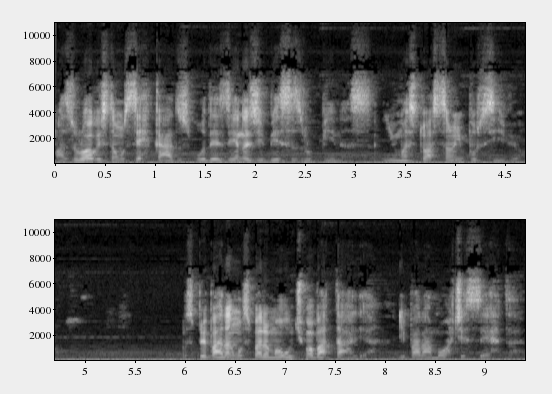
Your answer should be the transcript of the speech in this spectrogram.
Mas logo estamos cercados por dezenas de bestas lupinas, em uma situação impossível. Nos preparamos para uma última batalha e para a morte certa.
